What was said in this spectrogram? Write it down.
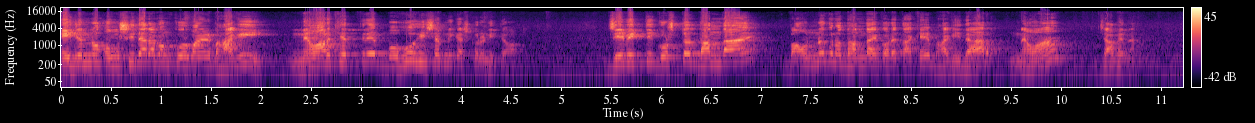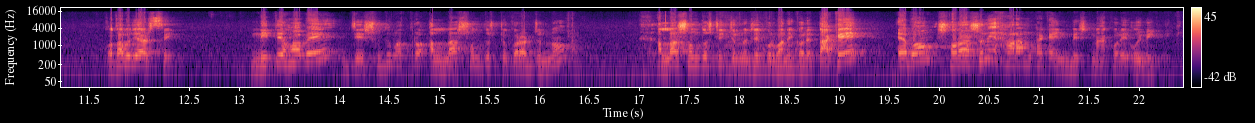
এই জন্য অংশীদার এবং কোরবানির ভাগই নেওয়ার ক্ষেত্রে বহু হিসাব নিকাশ করে নিতে হবে। যে ব্যক্তি গোষ্ঠের ধান্দায় বা অন্য কোনো ধান্দায় করে, তাকে ভাগিদার নেওয়া যাবে না। কথা বুঝে আসছে? নিতে হবে যে শুধুমাত্র আল্লাহ সন্তুষ্ট করার জন্য আল্লাহর সন্তুষ্টির জন্য যে কোরবানি করে তাকে এবং সরাসরি হারাম টাকা ইনভেস্ট না করে ওই ব্যক্তিকে।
